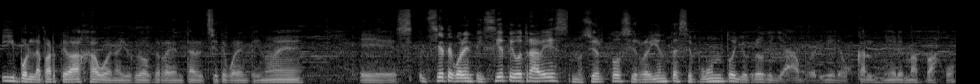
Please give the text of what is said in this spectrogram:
y por la parte baja, bueno, yo creo que reventar el 749. Eh, el 747 otra vez, ¿no es cierto? Si revienta ese punto, yo creo que ya podría ir a buscar los niveles más bajos.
